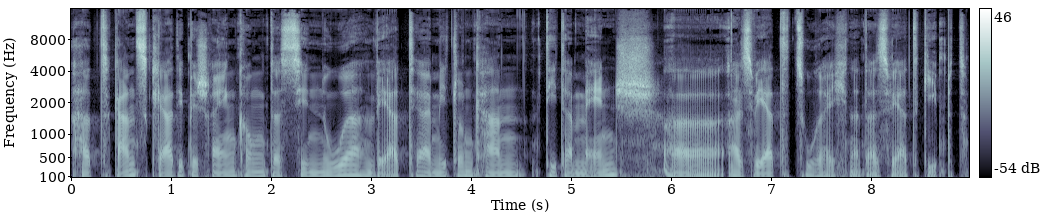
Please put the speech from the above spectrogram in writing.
hat ganz klar die Beschränkung, dass sie nur Werte ermitteln kann, die der Mensch äh, als Wert zurechnet, als Wert gibt.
